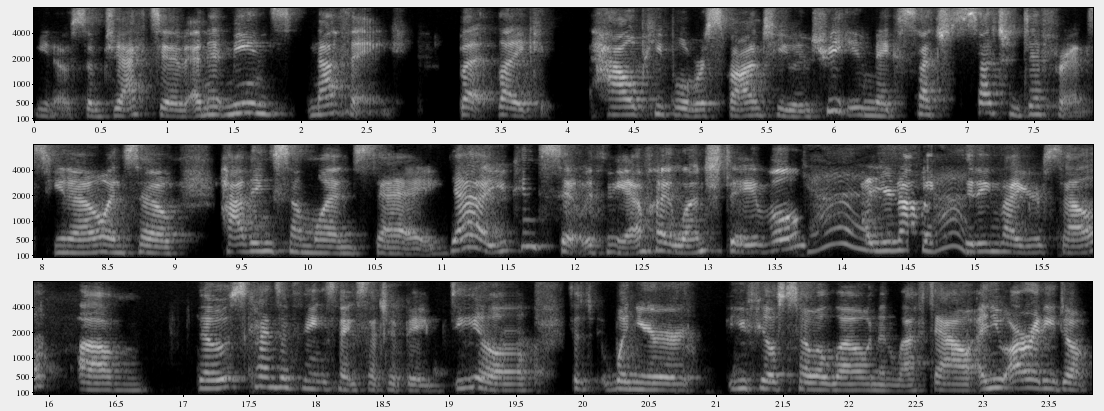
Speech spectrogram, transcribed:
you know, subjective and it means nothing. But like how people respond to you and treat you makes such such a difference you know and so having someone say yeah you can sit with me at my lunch table yes, and you're not like yes. sitting by yourself um, those kinds of things make such a big deal when you're you feel so alone and left out and you already don't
